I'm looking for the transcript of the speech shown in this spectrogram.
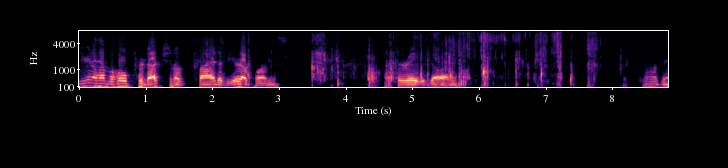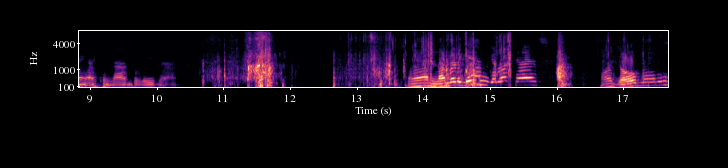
You're going to have the whole production of Pride of Europe ones at the rate you're going. Oh dang, I cannot believe that. And numbered again. Good luck, guys. More gold, maybe?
